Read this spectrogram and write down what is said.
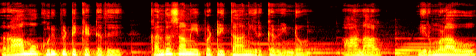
ராமு குறிப்பிட்டு கேட்டது கந்தசாமியை பற்றித்தான் இருக்க வேண்டும். ஆனால் நிர்மலாவோ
